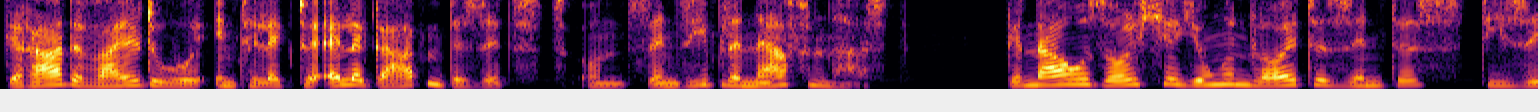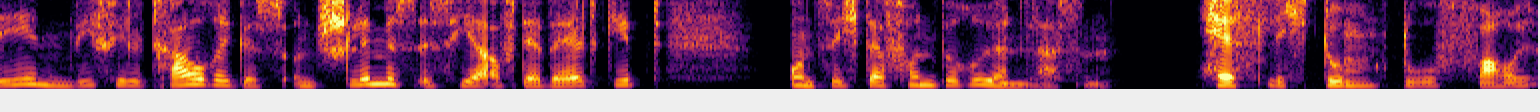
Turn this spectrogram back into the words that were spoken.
gerade weil du intellektuelle Gaben besitzt und sensible Nerven hast. Genau solche jungen Leute sind es, die sehen, wie viel Trauriges und Schlimmes es hier auf der Welt gibt und sich davon berühren lassen. Hässlich dumm, du faul.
